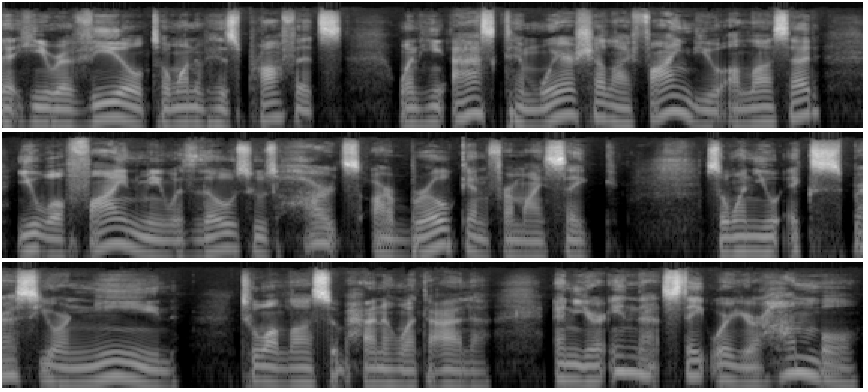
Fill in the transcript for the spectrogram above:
that he revealed to one of his prophets when he asked him, Where shall I find you? Allah said, You will find me with those whose hearts are broken for my sake. So when you express your need to Allah subhanahu wa ta'ala, and you're in that state where you're humble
